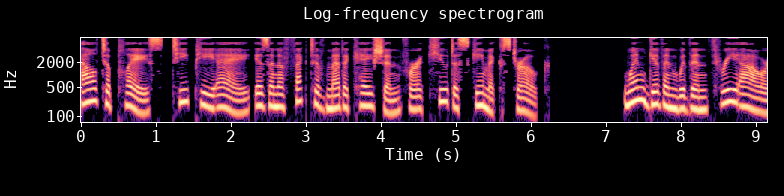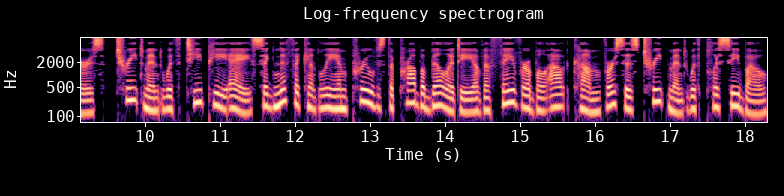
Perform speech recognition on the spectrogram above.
Alteplase (TPA) is an effective medication for acute ischemic stroke. When given within 3 hours, treatment with TPA significantly improves the probability of a favorable outcome versus treatment with placebo.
